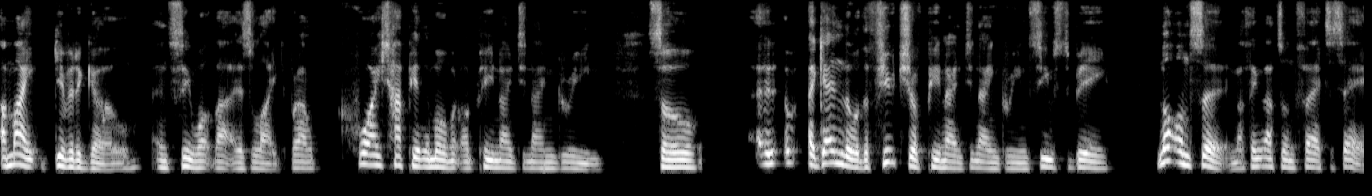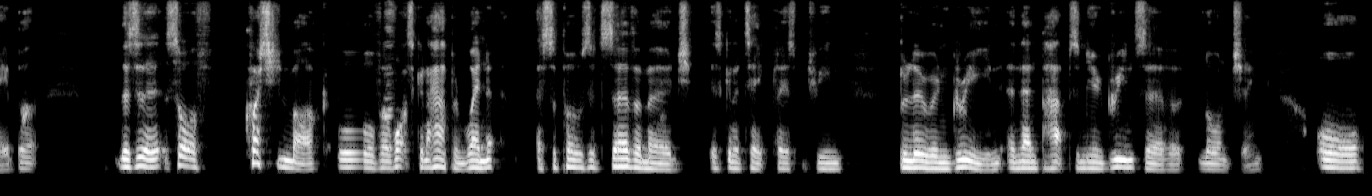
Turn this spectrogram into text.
I might give it a go and see what that is like. But I'm quite happy at the moment on P99 green. So uh, again, though, the future of P99 green seems to be not uncertain. I think that's unfair to say, but there's a sort of question mark over what's going to happen when a supposed server merge is going to take place between blue and green, and then perhaps a new green server launching, or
